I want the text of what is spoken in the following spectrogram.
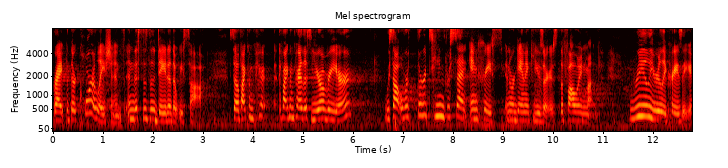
right? But they're correlations, and this is the data that we saw. So if I compare, if I compare this year over year, we saw over 13% increase in organic users the following month. Really, really crazy.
